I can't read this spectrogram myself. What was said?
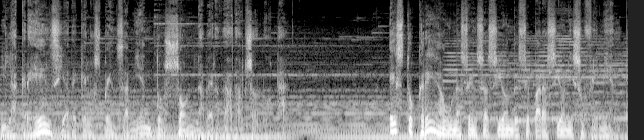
y la creencia de que los pensamientos son la verdad absoluta. Esto crea una sensación de separación y sufrimiento,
